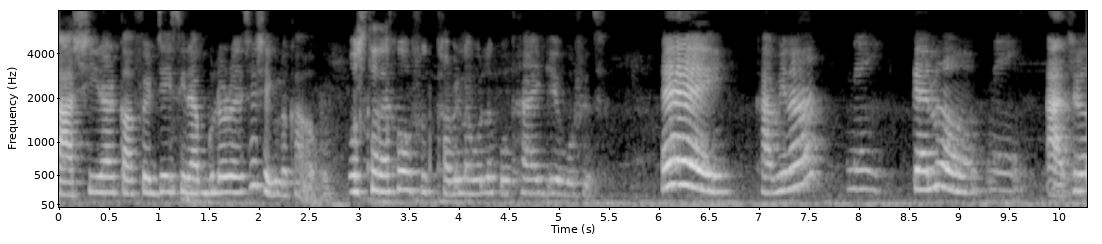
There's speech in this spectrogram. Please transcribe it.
কাশির আর কাফের যেই সিরাপগুলো রয়েছে সেগুলো খাওয়াবো। অবস্থা দেখো ওষুধ খাবে না বলে কোথায় গিয়ে বসেছে। এই খাবি না? কেন? আছো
